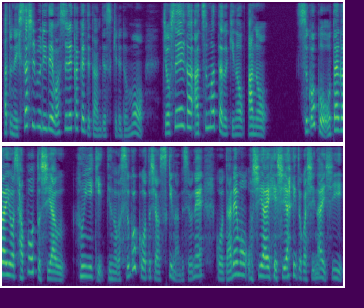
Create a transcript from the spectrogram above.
あとね、久しぶりで忘れかけてたんですけれども、女性が集まった時の、あの、すごくお互いをサポートし合う雰囲気っていうのがすごく私は好きなんですよね。こう誰も押し合いへし合いとかしないし、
